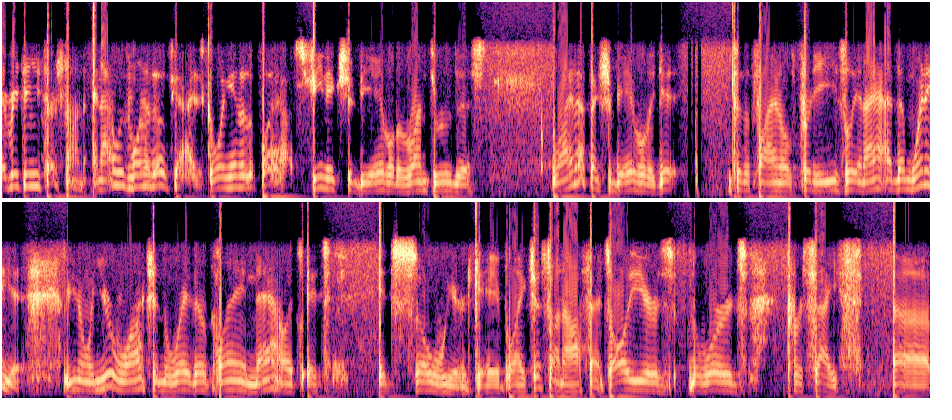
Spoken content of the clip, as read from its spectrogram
everything you touched on, and I was one of those guys going into the playoffs. Phoenix should be able to run through this lineup and should be able to get to the finals pretty easily. And I had them winning it. You know, when you're watching the way they're playing now, it's it's it's so weird, Gabe. Like just on offense, all years the words precise, uh,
